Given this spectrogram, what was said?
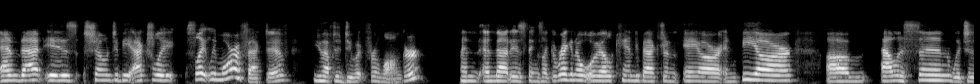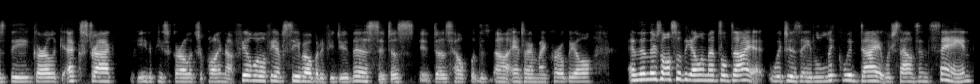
and that is shown to be actually slightly more effective. You have to do it for longer. And, and that is things like oregano oil, candibactin AR and BR, um, allicin, which is the garlic extract. If you eat a piece of garlic, you'll probably not feel well if you have SIBO, but if you do this, it does it does help with the uh, antimicrobial. And then there's also the elemental diet, which is a liquid diet, which sounds insane,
